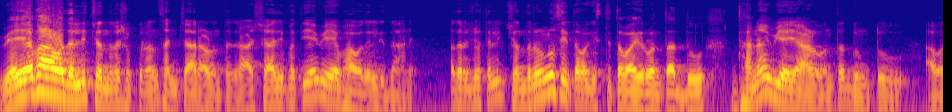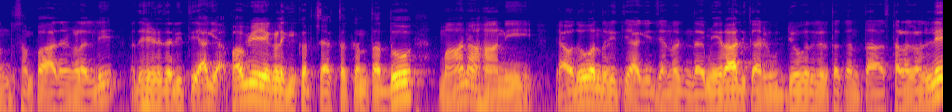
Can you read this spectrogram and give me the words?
ವ್ಯಯಭಾವದಲ್ಲಿ ಚಂದ್ರ ಶುಕ್ರನ ಸಂಚಾರ ಆಳುವಂಥದ್ದು. ರಾಶಾಧಿಪತಿಯೇ ವ್ಯಯಭಾವದಲ್ಲಿದ್ದಾನೆ. ಅದರ ಜೊತೆಯಲ್ಲಿ ಚಂದ್ರನೂ ಸಹಿತವಾಗಿ ಸ್ಥಿತವಾಗಿರುವಂಥದ್ದು, ಧನ ವ್ಯಯ ಆಳುವಂಥದ್ದುಂಟು ಆ ಒಂದು ಸಂಪಾದನೆಗಳಲ್ಲಿ ಅದು ಹೇಳಿದ ರೀತಿಯಾಗಿ ಅಪವ್ಯಯಗಳಿಗೆ ಖರ್ಚಾಗ್ತಕ್ಕಂಥದ್ದು ಮಾನಹಾನಿ. ಯಾವುದೋ ಒಂದು ರೀತಿಯಾಗಿ ಜನರಿಂದ ಮೇಲಾಧಿಕಾರಿ ಉದ್ಯೋಗದಲ್ಲಿರ್ತಕ್ಕಂಥ ಸ್ಥಳಗಳಲ್ಲಿ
